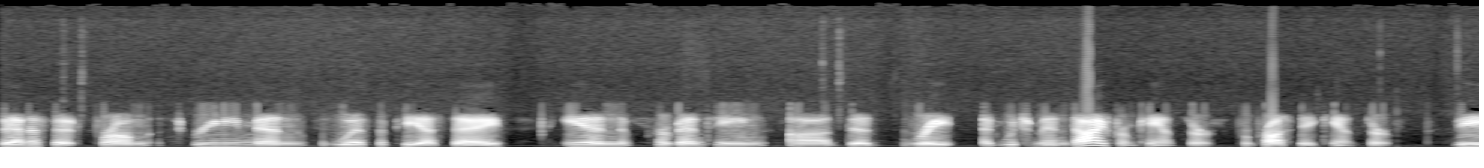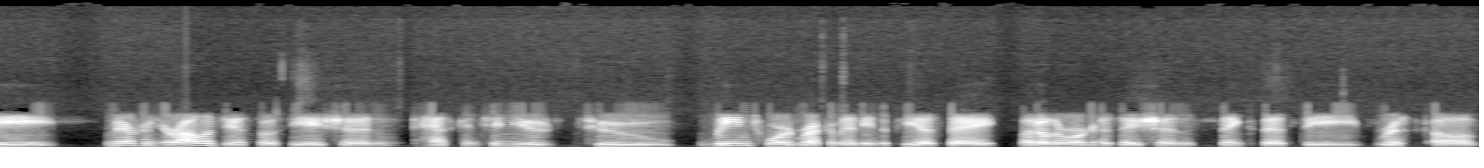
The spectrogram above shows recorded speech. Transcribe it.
benefit from screening men with the PSA in preventing uh, the rate at which men die from cancer, from prostate cancer. The American Urology Association has continued to lean toward recommending the PSA, but other organizations think that the risk of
